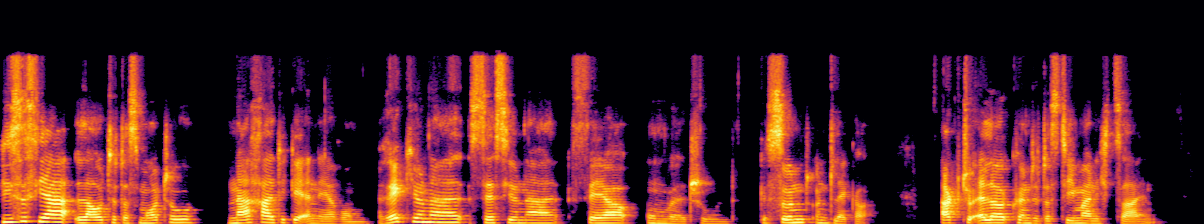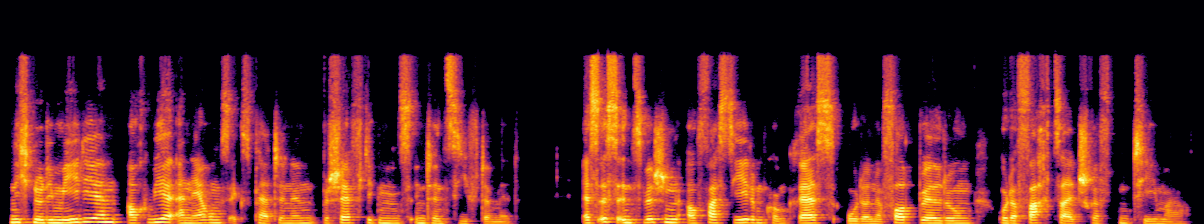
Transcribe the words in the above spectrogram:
Dieses Jahr lautet das Motto Nachhaltige Ernährung. Regional, sessional, fair, umweltschonend, gesund und lecker. Aktueller könnte das Thema nicht sein. Nicht nur die Medien, auch wir Ernährungsexpertinnen beschäftigen uns intensiv damit. Es ist inzwischen auf fast jedem Kongress oder eine Fortbildung oder Fachzeitschriften Thema.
